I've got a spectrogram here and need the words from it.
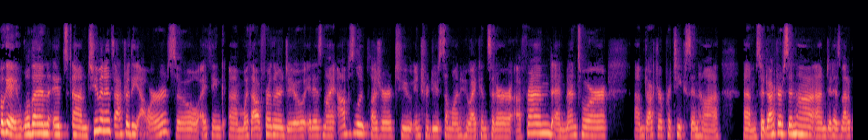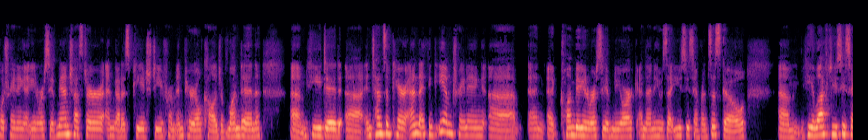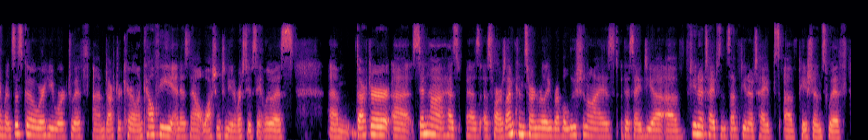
Okay, well then it's um, two minutes after the hour. So I think um, without further ado, it is my absolute pleasure to introduce someone who I consider a friend and mentor, um, Dr. Pratik Sinha. Um, so Dr. Sinha um, did his medical training at University of Manchester and got his PhD from Imperial College of London. Um, he did uh, intensive care and I think EM training uh, and at Columbia University of New York, and then he was at UC San Francisco. Um, he left UC San Francisco, where he worked with um, Dr. Carolyn Calfee and is now at Washington University of St. Louis. Um, Dr. Uh, Sinha has, has, as far as I'm concerned, really revolutionized this idea of phenotypes and subphenotypes of patients with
